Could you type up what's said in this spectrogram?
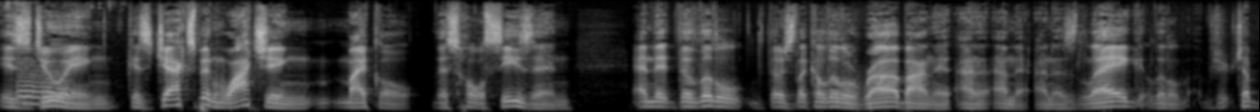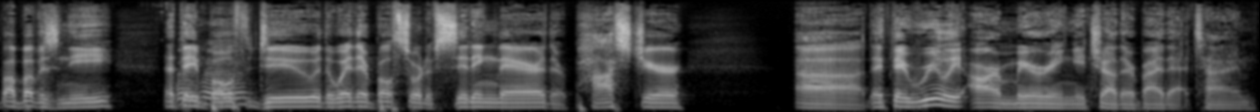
is doing. Because Jack's been watching Michael this whole season, and the, the little there's like a little rub on the on, on, the, on his leg, a little above his knee that they both do. The way they're both sort of sitting there, their posture, uh, that they really are mirroring each other by that time.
